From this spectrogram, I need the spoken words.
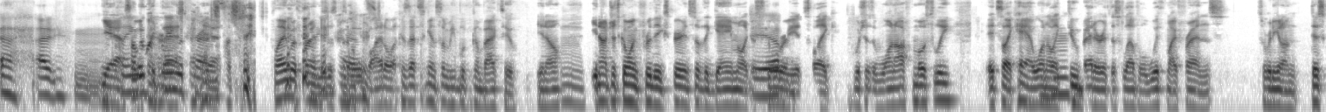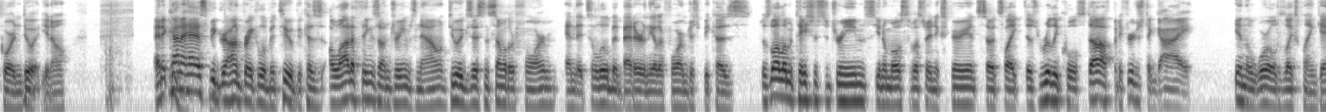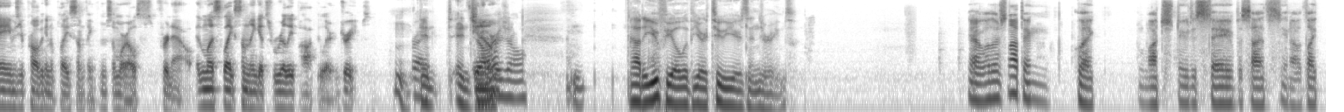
uh, I, hmm, Yeah, playing something with, like playing that, with yeah. friends Playing with friends is so friends. vital because that's again something people can come back to. You know, Mm. you're not just going for the experience of the game or like a Yep. story. It's like, which is a one-off mostly. It's like, hey, I want to Mhm. like do better at this level with my friends, so we're gonna get on Discord and do it. You know, and it kind of has to be groundbreak a little bit too, because a lot of things on Dreams now do exist in some other form, and it's a little bit better in the other form just because there's a lot of limitations to Dreams. You know, most of us are inexperienced, so it's like there's really cool stuff, but if you're just a guy in the world who likes playing games, you're probably going to play something from somewhere else for now, unless like something gets really popular in Dreams. Hmm. Right. And, and It's You know? John, original how do you feel with your two years in dreams? Yeah, well, there's nothing like much new to say besides, you know, like,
